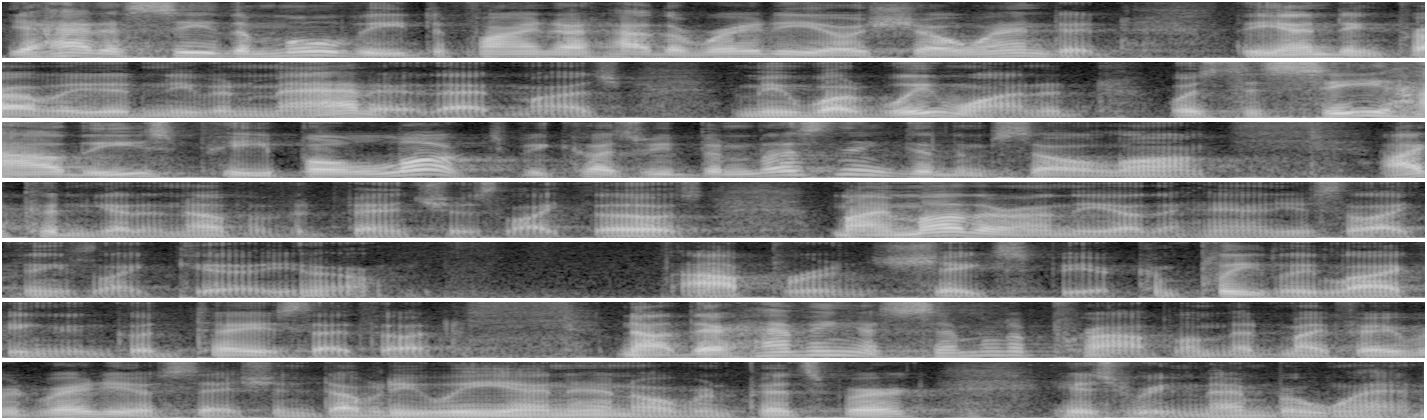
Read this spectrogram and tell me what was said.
You had to see the movie to find out how the radio show ended. The ending probably didn't even matter that much. I mean, what we wanted was to see how these people looked because we've been listening to them so long. I couldn't get enough of adventures like those. My mother, on the other hand, used to like things like, uh, you know, opera and Shakespeare, completely lacking in good taste, I thought. Now, they're having a similar problem at my favorite radio station, WENN, over in Pittsburgh, is Remember WENN.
